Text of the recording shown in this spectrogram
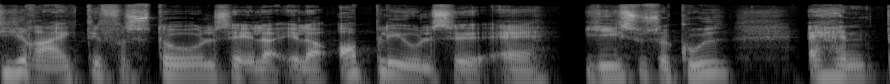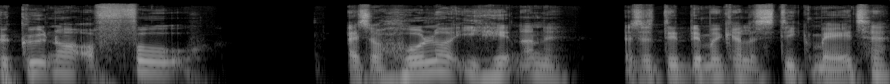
direkte forståelse eller, eller oplevelse af Jesus og Gud, at han begynder at få altså huller i hænderne, altså det, det man kalder stigmata,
